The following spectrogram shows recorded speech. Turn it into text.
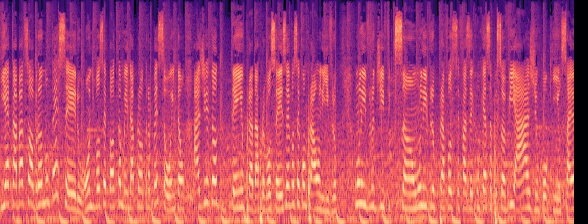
e acaba sobrando um terceiro, onde você pode também dar para outra pessoa. Então, a dica que eu tenho para dar para vocês é você comprar um livro, um livro de ficção, um livro para você fazer com que essa pessoa viaje um pouquinho, saia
